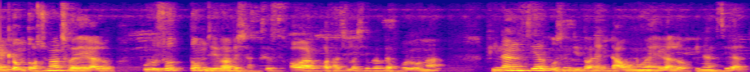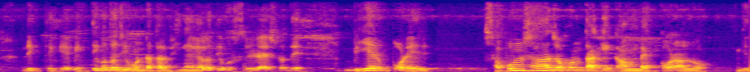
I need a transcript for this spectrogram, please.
একদম তছনছ হয়ে গেল পুরুষোত্তম যেভাবে সাকসেস হওয়ার কথা ছিল, সেভাবে হলো না। ফিনান্সিয়াল প্রসেনজিৎ অনেক ডাউন হয়ে গেল ফিনান্সিয়াল দিক থেকে। ব্যক্তিগত জীবনটা তার ভেঙে গেল দেবশ্রী রায়ের সাথে। বিয়ের পরে স্বপন সাহা যখন তাকে কামব্যাক করালো, যে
